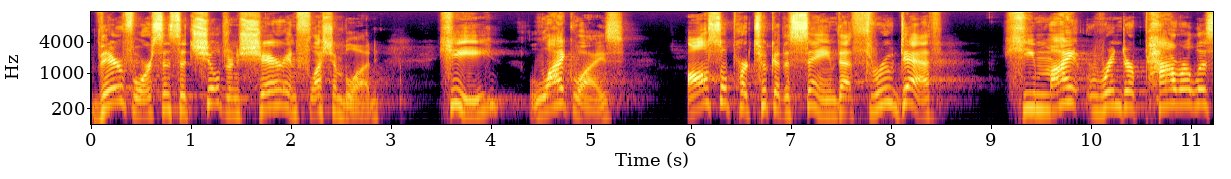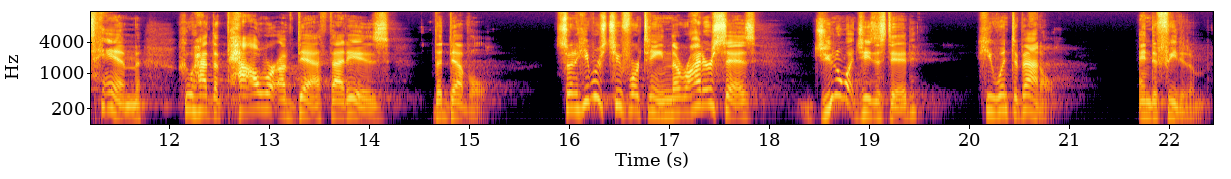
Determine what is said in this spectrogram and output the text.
Therefore, since the children share in flesh and blood, he likewise also partook of the same, that through death he might render powerless him who had the power of death, that is, the devil. So in Hebrews 2:14, the writer says, Do you know what Jesus did? He went to battle and defeated him.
